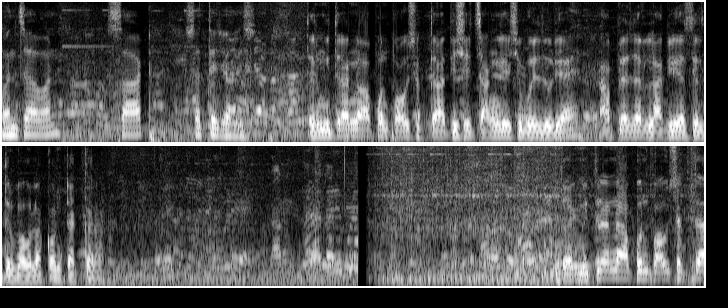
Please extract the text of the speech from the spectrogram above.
पंचावन्न साठ सत्तेचाळीस. तर मित्रांनो आपण पाहू शकता अतिशय चांगली अशी बैलजोडी आहे. आपल्या जर लागली असेल तर भाऊला कॉन्टॅक्ट करा. तर मित्रांनो आपण पाहू शकता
